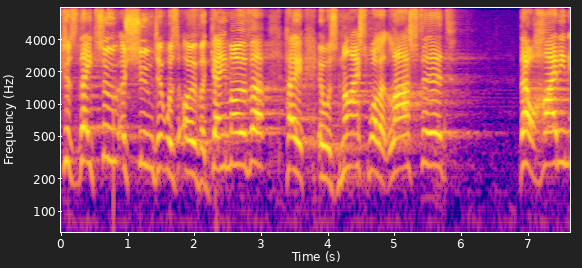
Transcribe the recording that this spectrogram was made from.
Because they too assumed it was over. Game over. Hey, it was nice while it lasted. They were hiding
